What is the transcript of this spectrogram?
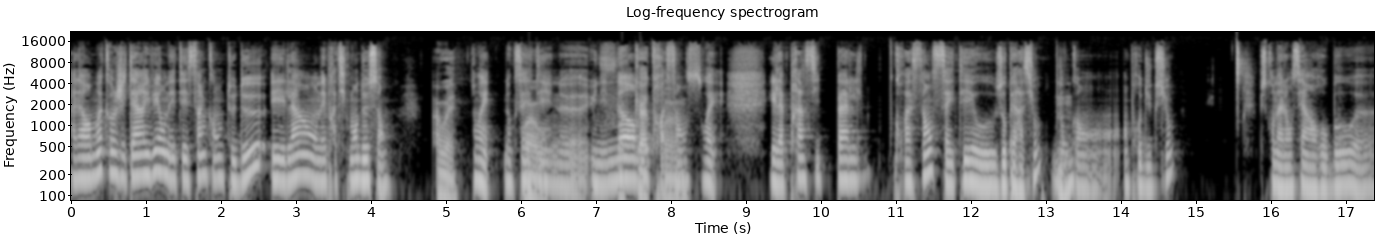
Alors moi, quand j'étais arrivée, on était 52, et là, on est pratiquement 200. Ah ouais. Ouais, donc ça a été une, une énorme euh. croissance. Ouais. Et la principale croissance, ça a été aux opérations, donc mhm. en, en, production, puisqu'on a lancé un robot, euh,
